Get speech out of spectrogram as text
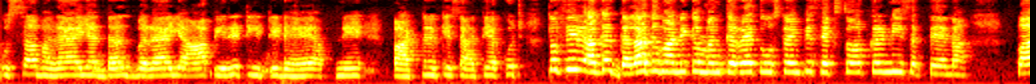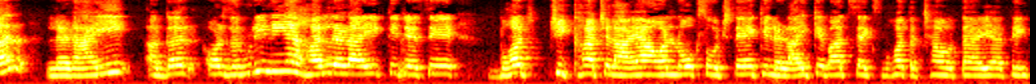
गुस्सा भरा है या दर्द भरा है या आप इरिटेटेड है अपने पार्टनर के साथ या कुछ तो फिर अगर गला दबाने का मन कर रहा है तो उस टाइम पे सेक्स तो आप कर नहीं सकते है ना। पर लड़ाई अगर, और ज़रूरी नहीं है हर लड़ाई के जैसे बहुत चीखा चलाया और लोग सोचते हैं कि लड़ाई के बाद सेक्स बहुत अच्छा होता है, या थिंक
